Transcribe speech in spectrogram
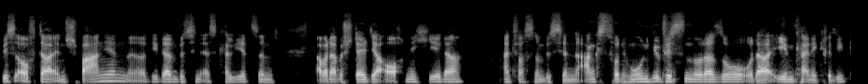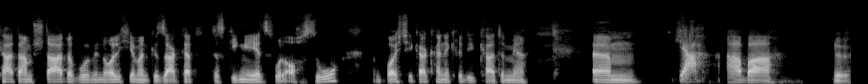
bis auf da in Spanien, äh, die da ein bisschen eskaliert sind. Aber da bestellt ja auch nicht jeder einfach so ein bisschen Angst vor dem Ungewissen oder so oder eben keine Kreditkarte am Start, obwohl mir neulich jemand gesagt hat, das ginge jetzt wohl auch so, man bräuchte gar keine Kreditkarte mehr. Ähm, ja, aber nö,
